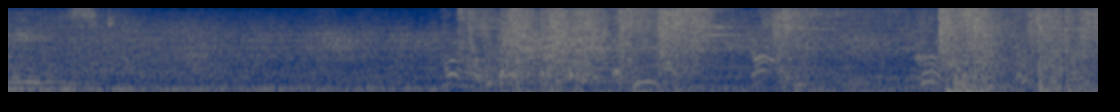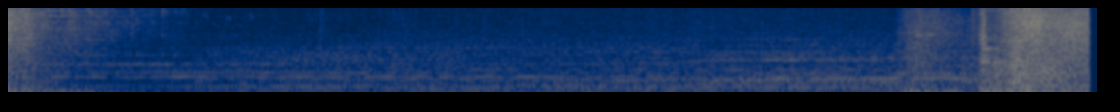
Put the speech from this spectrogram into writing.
Haste.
